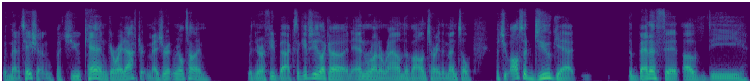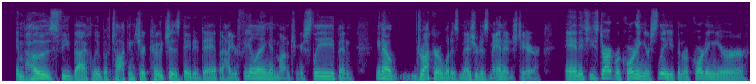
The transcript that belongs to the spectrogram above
with meditation but you can go right after it measure it in real time with neurofeedback. So it gives you like a, an end run around the voluntary and the mental but you also do get the benefit of the imposed feedback loop of talking to your coaches day to day about how you're feeling and monitoring your sleep and you know drucker what is measured is managed here. And if you start recording your sleep and recording your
